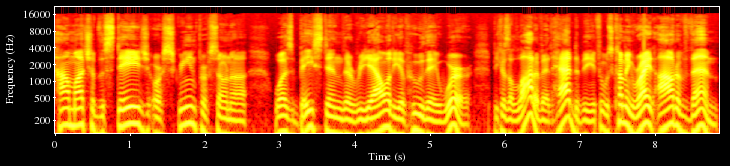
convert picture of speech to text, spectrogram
how much of the stage or screen persona was based in the reality of who they were because a lot of it had to be if it was coming right out of them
